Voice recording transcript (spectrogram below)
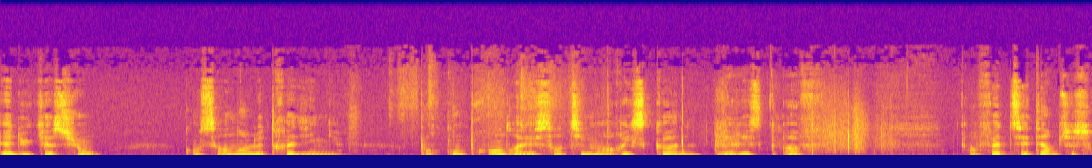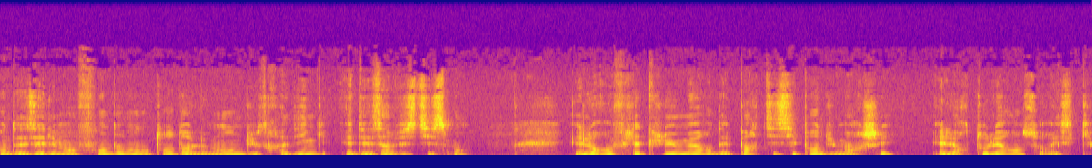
éducation concernant le trading pour comprendre les sentiments risk-on et risk-off. En fait, ces termes, ce sont des éléments fondamentaux dans le monde du trading et des investissements. Ils reflètent l'humeur des participants du marché et leur tolérance au risque.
